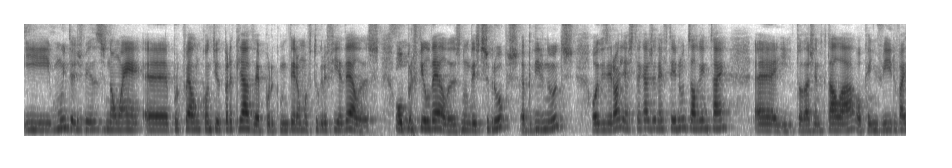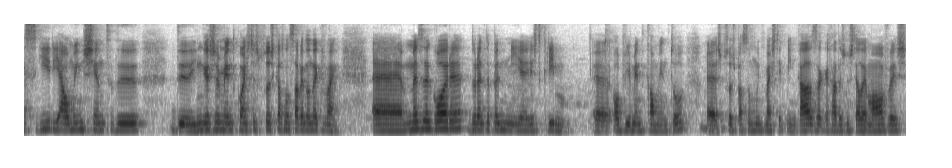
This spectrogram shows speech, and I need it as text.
e muitas vezes não é eh, porque foi algum conteúdo partilhado, é porque meteram uma fotografia delas ou o perfil delas num destes grupos a pedir nudes ou a dizer: Olha, esta gaja deve ter nudes, alguém tem? Eh, e toda a gente que está lá ou quem vir vai seguir e há uma enchente de, de engajamento com estas pessoas que elas não sabem de onde é que vem. mas agora, durante a pandemia, este crime Uh, obviamente que aumentou, uh, as pessoas passam muito mais tempo em casa, agarradas nos telemóveis,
